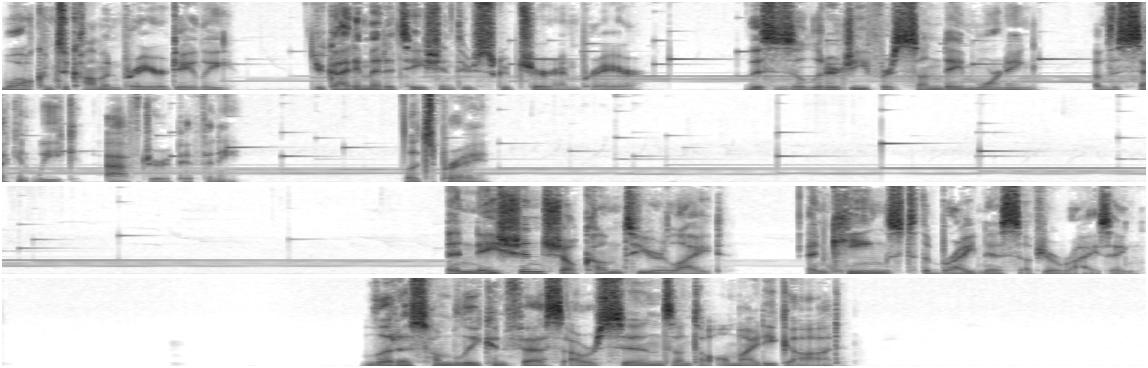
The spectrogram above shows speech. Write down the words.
Welcome to Common Prayer Daily, your guided meditation through scripture and prayer. This is a liturgy for Sunday morning of the second week after Epiphany. Let's pray. And nations shall come to your light, and kings to the brightness of your rising. Let us humbly confess our sins unto Almighty God.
